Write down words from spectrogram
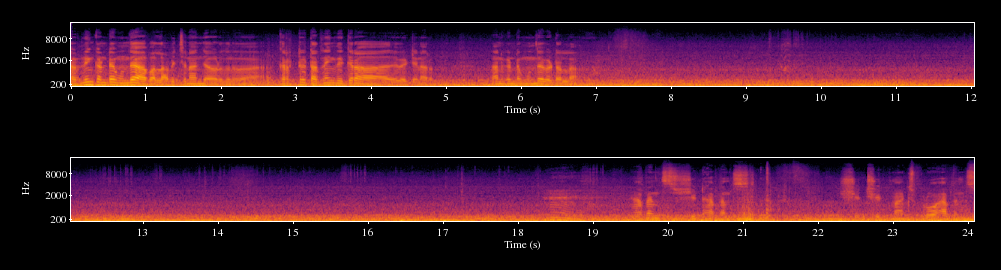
టర్నింగ్ కంటే ముందే ఆపాలి ఆ పిచ్చనాంజ అడుగులు కరెక్ట్ టర్నింగ్ దగ్గర అది పెట్టినారు దానికంటే ముందే పెట్టాల happens shit happens shit shit max pro happens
